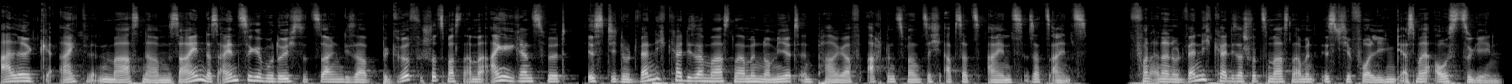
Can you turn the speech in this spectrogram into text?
alle geeigneten Maßnahmen sein. Das Einzige, wodurch sozusagen dieser Begriff Schutzmaßnahme eingegrenzt wird, ist die Notwendigkeit dieser Maßnahme normiert in 28 Absatz 1 Satz 1. Von einer Notwendigkeit dieser Schutzmaßnahmen ist hier vorliegend erstmal auszugehen.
